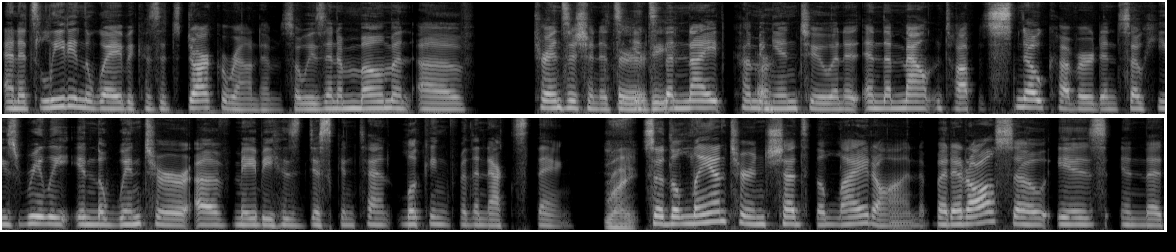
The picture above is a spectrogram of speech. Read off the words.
and it's leading the way because it's dark around him. So he's in a moment of transition. It's Clarity. it's the night coming Or- into, and it, and the mountaintop is snow covered, and so he's really in the winter of maybe his discontent, looking for the next thing. Right. So the lantern sheds the light on, but it also is in the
